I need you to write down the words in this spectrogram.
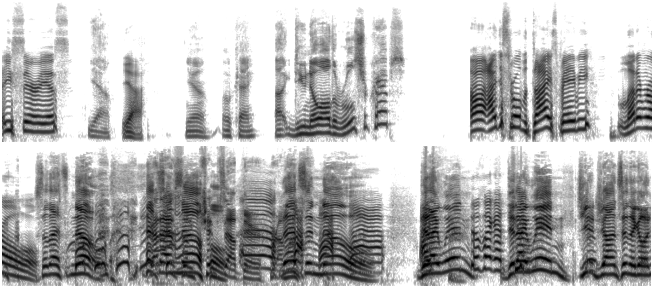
Are you serious? Yeah, Yeah. yeah, okay. Uh, do you know all the rules for craps? Uh, I just roll the dice, baby. Let it roll. So that's no. Gotta that's have a some no. chips out there. Ramos. That's a no. Did I, win? There's like a Did two, I win? G- Johnson, they're going,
